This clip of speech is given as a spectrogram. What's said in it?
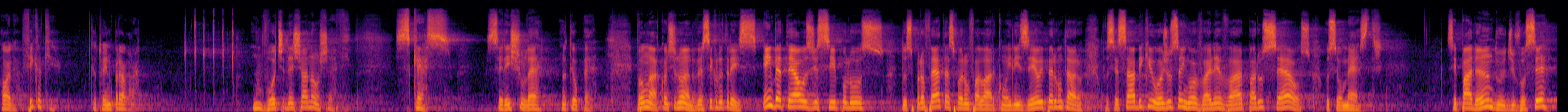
olha, fica aqui, que eu estou indo para lá. Não vou te deixar, não, chefe. Esquece, serei chulé no teu pé. Vamos lá, continuando, versículo 3. Em Betel, os discípulos dos profetas foram falar com Eliseu e perguntaram: Você sabe que hoje o Senhor vai levar para os céus o seu mestre? separando de você?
